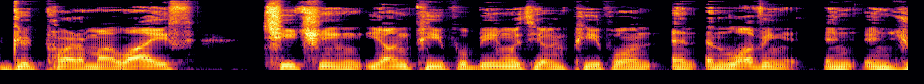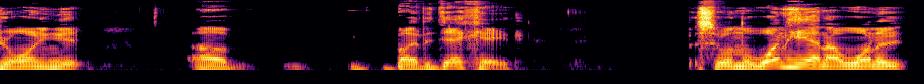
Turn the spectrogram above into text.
a good part of my life teaching young people, being with young people, and, and, and loving it and enjoying it uh, by the decade. So on the one hand, I want to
